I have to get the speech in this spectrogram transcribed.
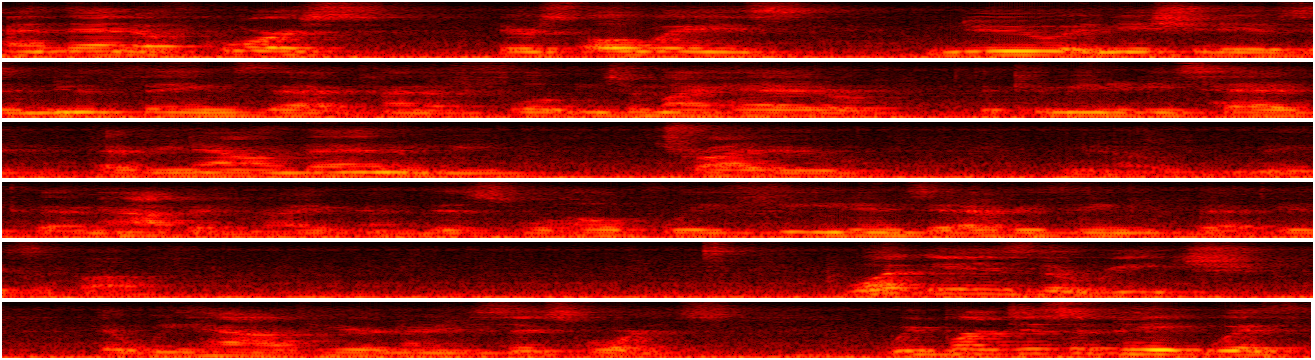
And then, of course, there's always new initiatives and new things that kind of float into my head or the community's head every now and then, and we try to, you know, make them happen, right? And this will hopefully feed into everything that is above. what is the reach that we have here at 96 Boards? We participate with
